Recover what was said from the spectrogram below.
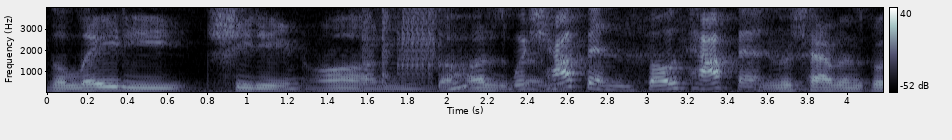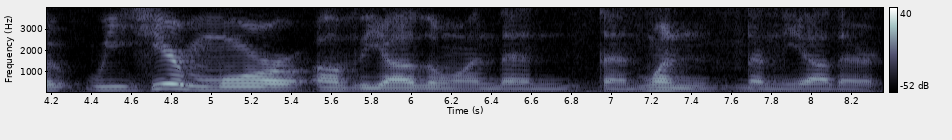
the lady cheating on the husband. Which happens. Both happen. Which happens, but we hear more of the other one than than one than the other.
